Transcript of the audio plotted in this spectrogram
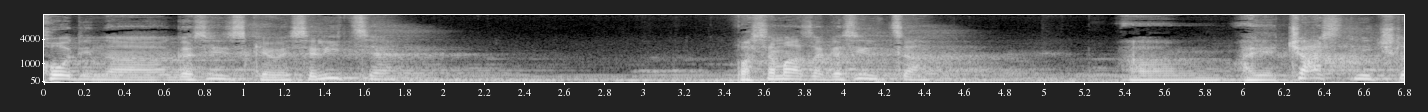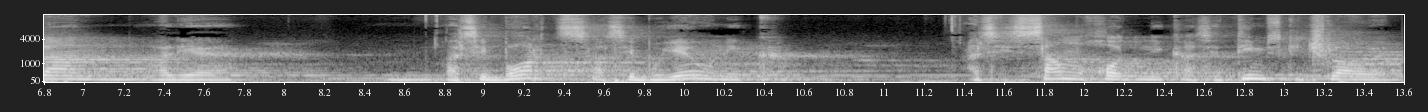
hodi na gasilske veselice, pa se ima za gasilca. Um, ali je častni član, ali, je, ali si borc, ali si bojevnik, ali si samohodnik, ali si timski človek,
